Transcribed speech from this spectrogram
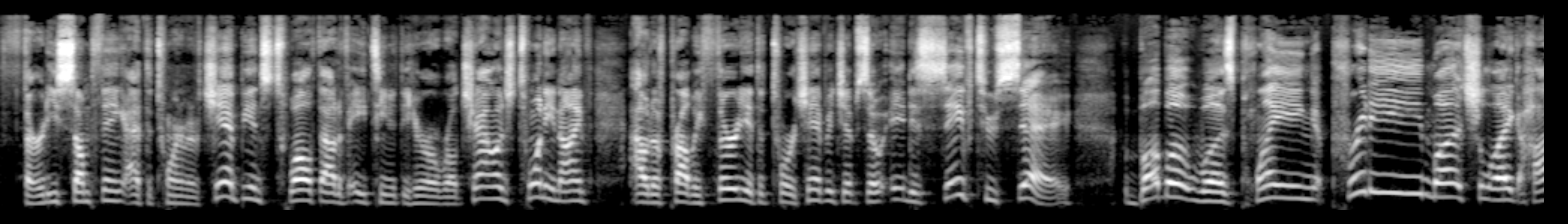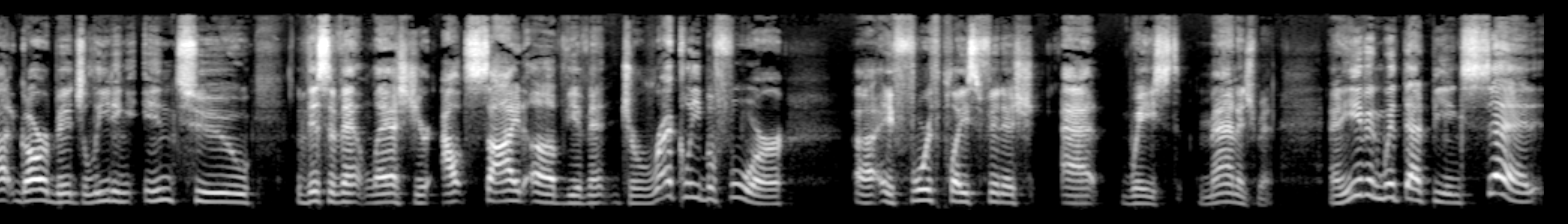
30 something at the Tournament of Champions, 12th out of 18 at the Hero World Challenge, 29th out of probably 30 at the Tour Championship. So it is safe to say Bubba was playing pretty much like hot garbage leading into this event last year outside of the event directly before uh, a fourth place finish at Waste Management. And even with that being said,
